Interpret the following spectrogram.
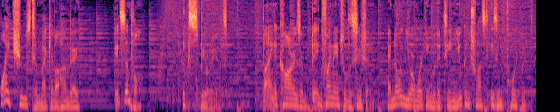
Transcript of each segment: Why choose Temecula Hyundai? It's simple. Experience. Buying a car is a big financial decision, and knowing you're working with a team you can trust is important.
